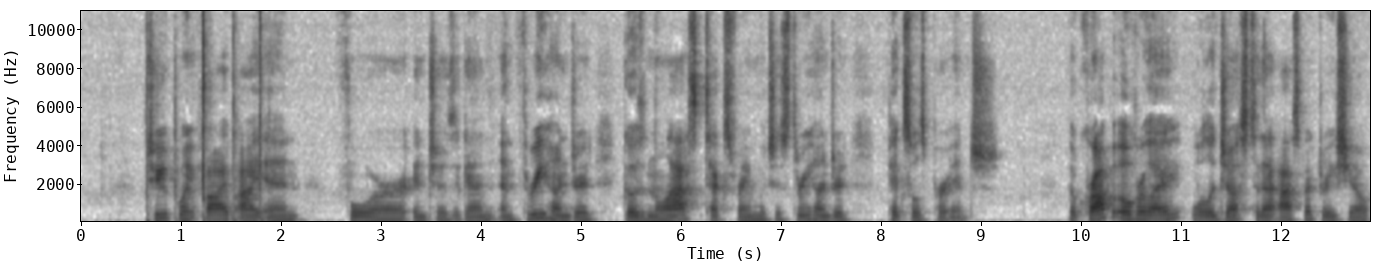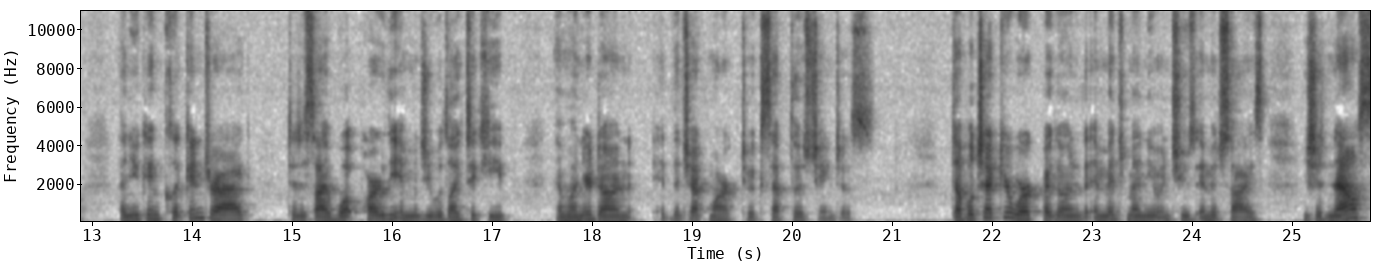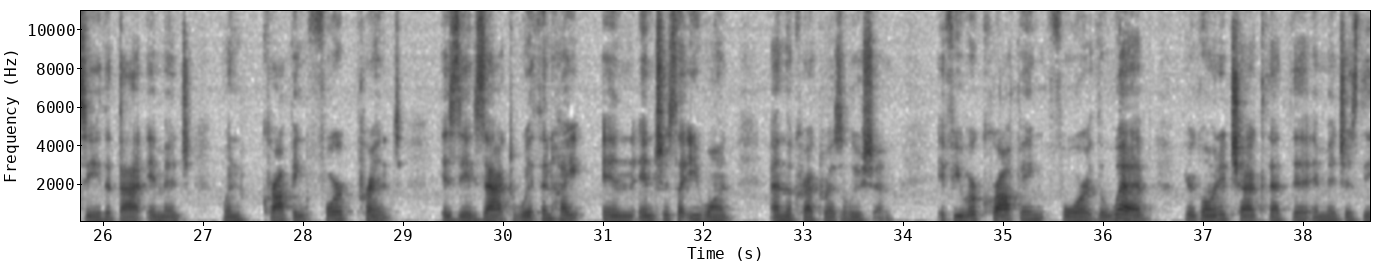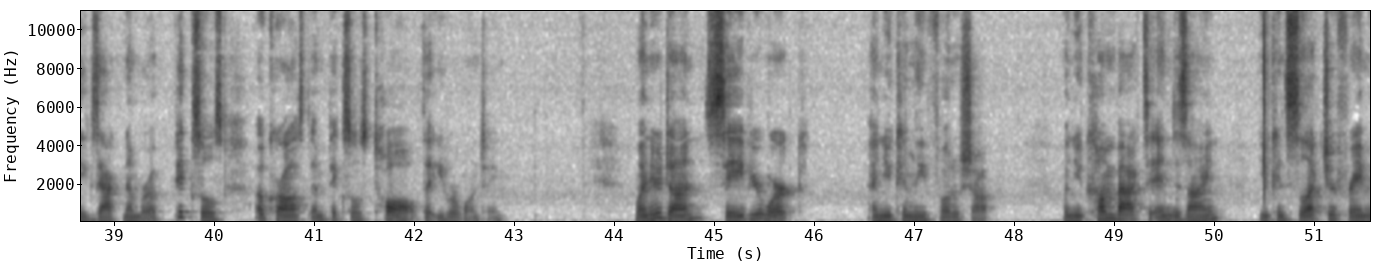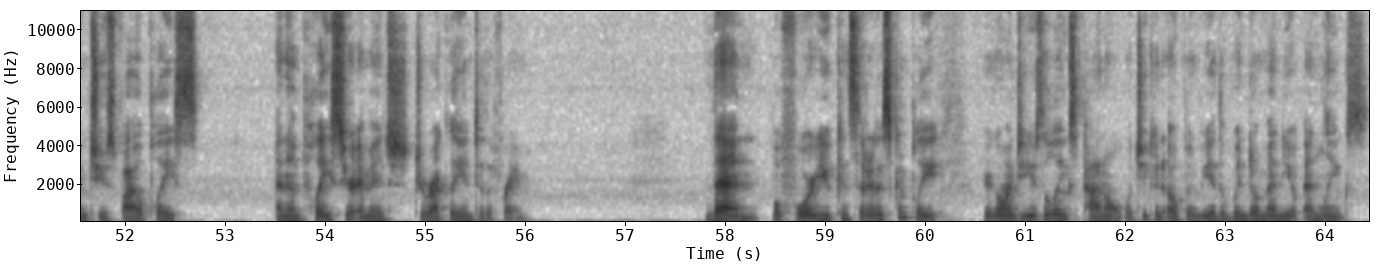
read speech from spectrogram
2.5 IN for inches again, and 300 goes in the last text frame, which is 300 pixels per inch. The crop overlay will adjust to that aspect ratio. Then you can click and drag to decide what part of the image you would like to keep, and when you're done, hit the check mark to accept those changes. Double check your work by going to the image menu and choose image size. You should now see that that image, when cropping for print, is the exact width and height in inches that you want and the correct resolution. If you were cropping for the web, you're going to check that the image is the exact number of pixels across and pixels tall that you were wanting. When you're done, save your work and you can leave Photoshop. When you come back to InDesign, you can select your frame and choose File Place, and then place your image directly into the frame. Then, before you consider this complete, you're going to use the Links panel, which you can open via the Window menu and Links,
